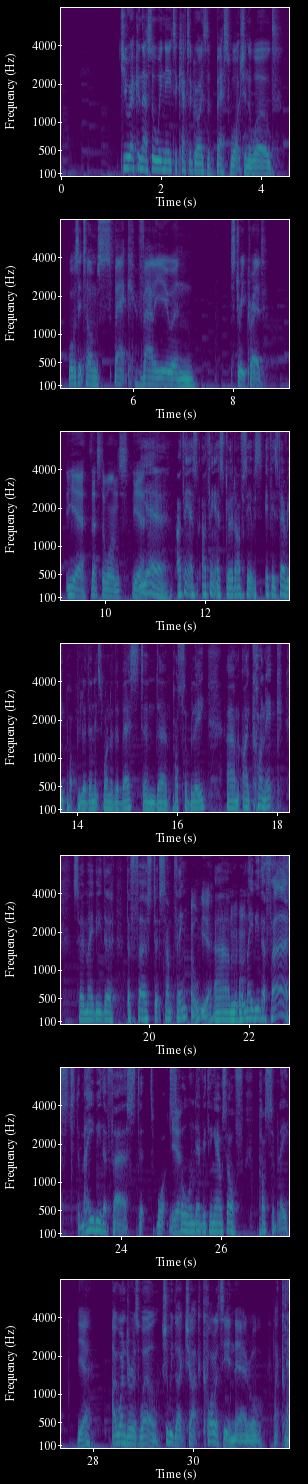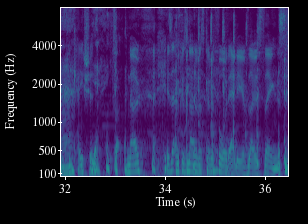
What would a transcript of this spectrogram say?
do you reckon that's all we need to categorise the best watch in the world? What was it, Tom? Spec, value, and street cred. Yeah, that's the ones. Yeah. Yeah, I think that's I think that's good. Obviously, if it's, if it's very popular, then it's one of the best and uh, possibly um, iconic. So maybe the the first at something. Oh yeah, Um, Or maybe the first, maybe the first at what Yeah. spawned everything else off, possibly. yeah. I wonder as well. Should we like chuck quality in there or like complication? Yeah. Fu- No, is that because none of us can afford any of those things?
